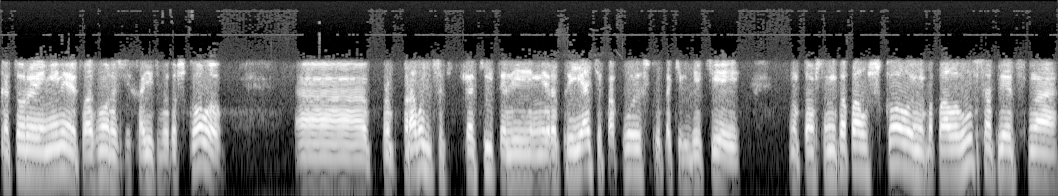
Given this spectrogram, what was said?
которые не имеют возможности ходить в эту школу? Э, проводятся какие-то ли мероприятия по поиску таких детей – ну, потому что не попал в школу, не попал в ВУЗ, соответственно,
